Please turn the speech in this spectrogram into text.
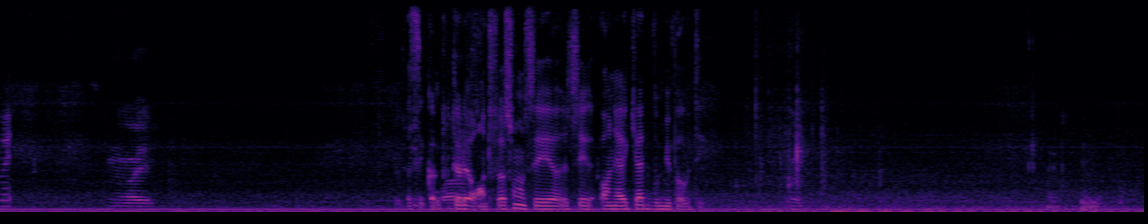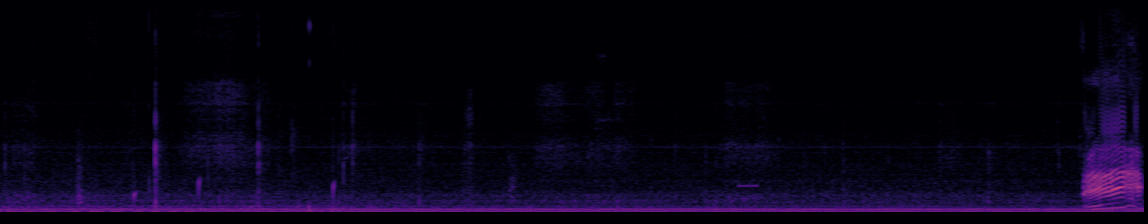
Ouais. ça, C'est comme tout à l'heure, hein. de toute façon, c'est, euh, c'est- on est à 4, vaut mieux pas voter. Ah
